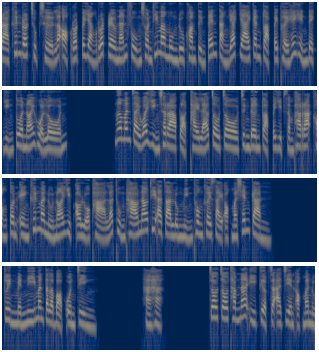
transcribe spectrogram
ราขึ้นรถฉุกเฉินและออกรถไปอย่างรวดเร็วนั้นฝูงชนที่มามุงดูความตื่นเต้นต่างแยกย้ายกันกลับไปเผยให้เห็นเด็กหญิงตัวน้อยหัวโลน เมื่อมั่นใจว่าหญิงชราปลอดภัยแล้วโจโจ จึงเดินกลับไปหยิบสัมภาระของตนเองขึ้นมาหนูน้อยหยิบเอาหลัวผ่าและถุงเท้าเน่าที่อาจารย์ลุงหมิงทงเคยใส่ออกมาเช่นกัน กลิ่นเหม็นนี้มันตะลบอบอวนจริงฮ่าฮ่า โจโจทำหน้าอีเกือบจะอาเจียนออกมาหนู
